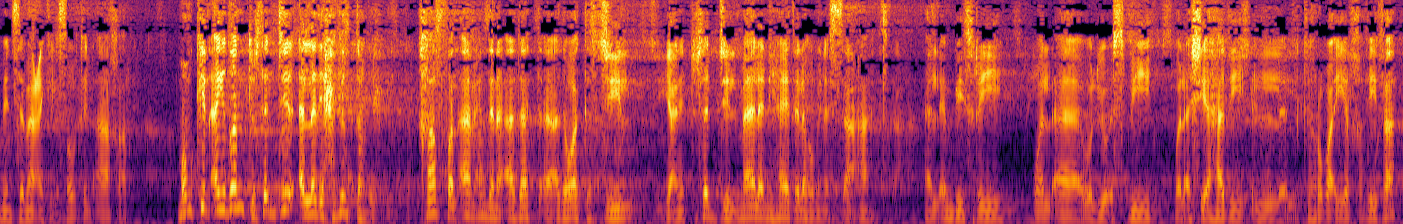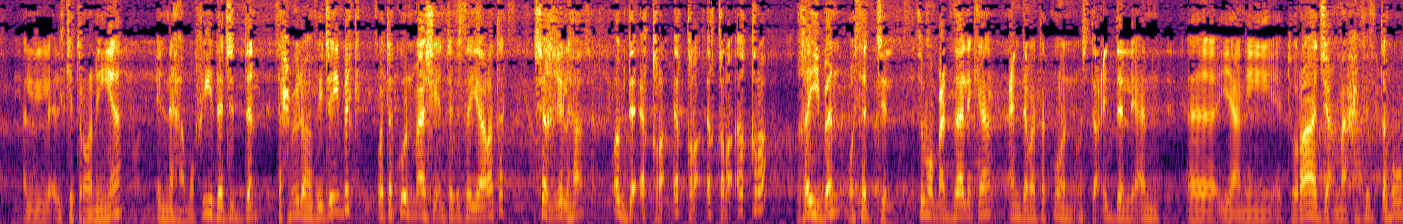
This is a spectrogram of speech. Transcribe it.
من سماعك لصوت آخر. ممكن أيضا تسجل الذي حفظته. خاصة الآن عندنا أدوات تسجيل يعني تسجل ما لا نهاية له من الساعات. ال MP3 وال USB والأشياء هذه الكهربائية الخفيفة الإلكترونية إنها مفيدة جدا تحملها في جيبك وتكون ماشي أنت في سيارتك شغلها وابدأ اقرأ اقرأ اقرأ اقرأ غيبا وسجل. ثم بعد ذلك عندما تكون مستعدا لأن آه، يعني تراجع ما حفظته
